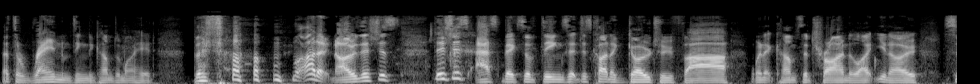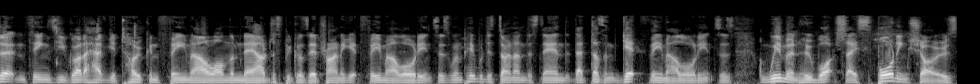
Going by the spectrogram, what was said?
That's a random thing to come to my head. But, um, I don't know. There's just, there's just aspects of things that just kind of go too far when it comes to trying to like, you know, certain things you've got to have your token female on them now just because they're trying to get female audiences when people just don't understand that that doesn't get female audiences. Women who watch, say, sporting shows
